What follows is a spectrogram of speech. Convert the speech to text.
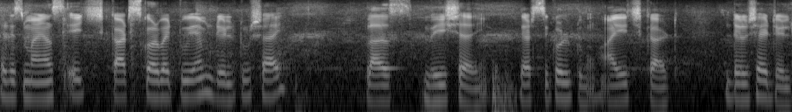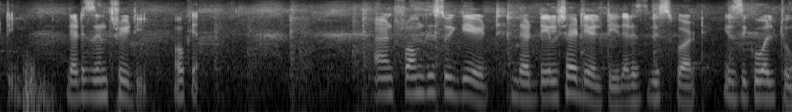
that is minus h cut square by 2m del 2 psi plus v psi. That's equal to ih cut del psi del t. That is in 3d okay. And from this we get that del psi del t that is this part is equal to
